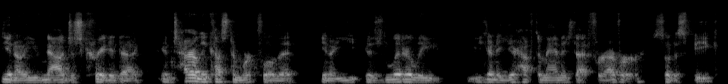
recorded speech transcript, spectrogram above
you know you've now just created a entirely custom workflow that you know is literally you're gonna you have to manage that forever so to speak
